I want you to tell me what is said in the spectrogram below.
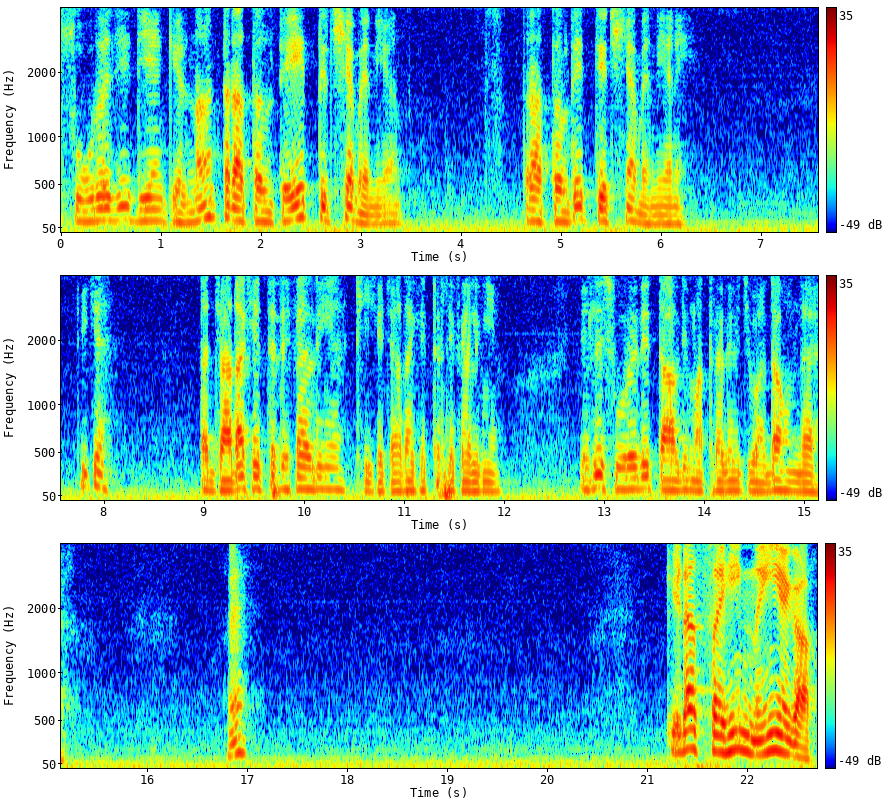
ਸੂਰਜ ਦੀਆਂ ਕਿਰਨਾਂ ਧਰਾਤਲ ਤੇ ਤਿਰਛੀਆਂ ਪੈਂਦੀਆਂ ਹਨ। ਧਰਾਤਲ ਤੇ ਤਿਰਛੀਆਂ ਪੈਂਦੀਆਂ ਨੇ। ਠੀਕ ਹੈ? ਤਾਂ ਜ਼ਿਆਦਾ ਖੇਤਰ ਤੇ ਫੈਲਦੀਆਂ, ਠੀਕ ਹੈ, ਜ਼ਿਆਦਾ ਖੇਤਰ ਤੇ ਫੈਲ ਗਈਆਂ ਇਸ ਲਈ ਸੂਰਜ ਦੇ ਤਾਪ ਦੀ ਮਾਤਰਾ ਦੇ ਵਿੱਚ ਵਾਧਾ ਹੁੰਦਾ ਹੈ। ਹੈ? ਕਿਹੜਾ ਸਹੀ ਨਹੀਂ ਹੈਗਾ?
